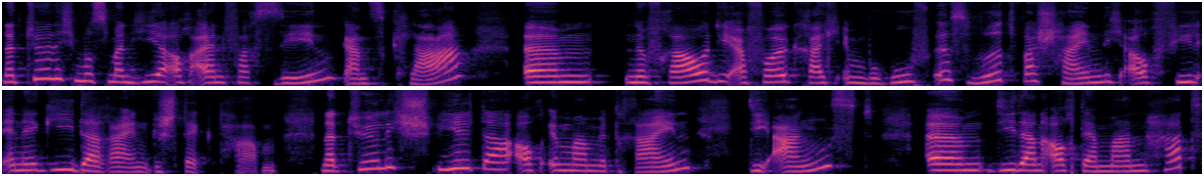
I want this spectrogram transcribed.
Natürlich muss man hier auch einfach sehen, ganz klar, ähm, eine Frau, die erfolgreich im Beruf ist, wird wahrscheinlich auch viel Energie da reingesteckt haben. Natürlich spielt da auch immer mit rein die Angst, ähm, die dann auch der Mann hat.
